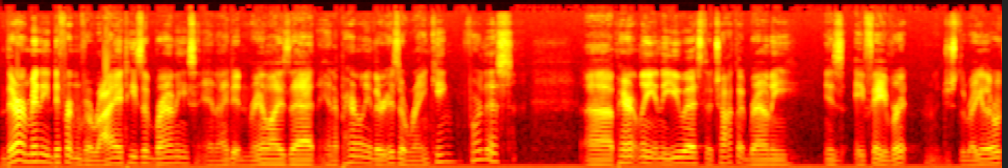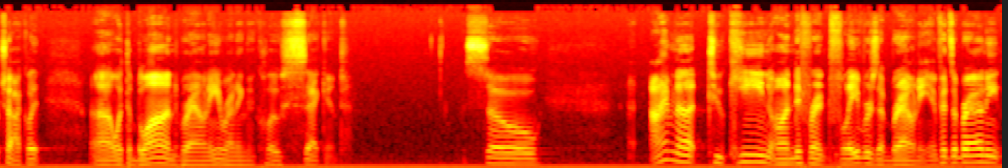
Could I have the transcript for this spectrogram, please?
there are many different varieties of brownies, and I didn't realize that. And apparently, there is a ranking for this. Uh, apparently, in the U.S., the chocolate brownie is a favorite, just the regular old chocolate, uh, with the blonde brownie running a close second. So, I'm not too keen on different flavors of brownie. If it's a brownie,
